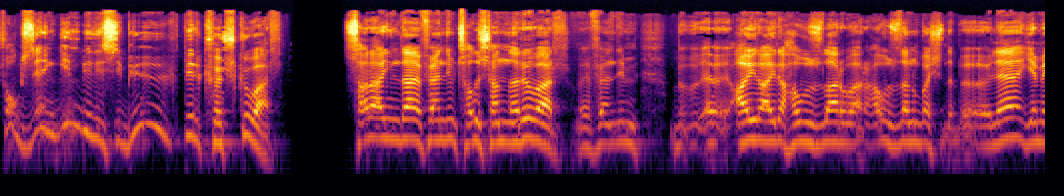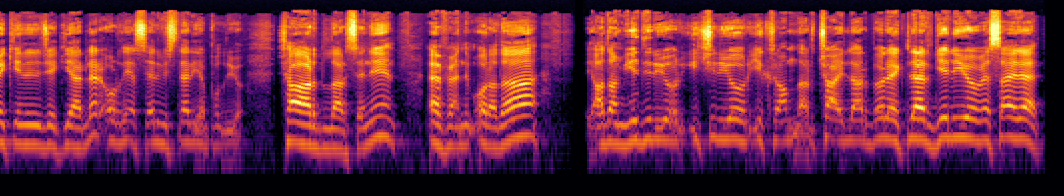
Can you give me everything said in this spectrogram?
Çok zengin birisi, büyük bir köşkü var. Sarayında efendim çalışanları var. Efendim e, ayrı ayrı havuzlar var. Havuzların başında böyle yemek yenilecek yerler. Oraya servisler yapılıyor. Çağırdılar seni. Efendim orada adam yediriyor, içiriyor, ikramlar, çaylar, börekler geliyor vesaire.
